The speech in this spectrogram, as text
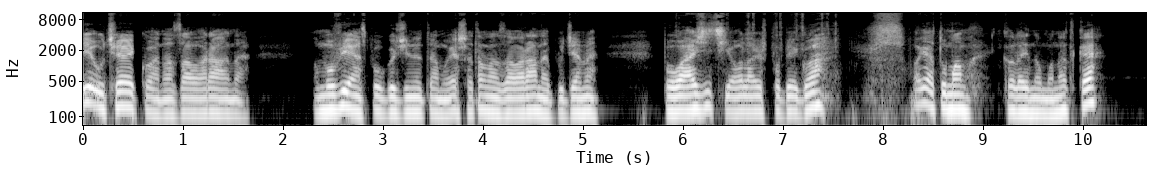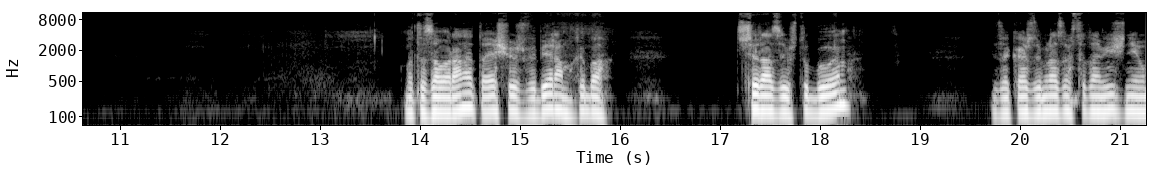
I uciekła na zaorane. Mówiłem z pół godziny temu, jeszcze tam na zaorane pójdziemy połazić i Ola już pobiegła. O ja tu mam kolejną monetkę. Bo te zaorane to ja się już wybieram chyba trzy razy już tu byłem. I za każdym razem chcę tam iść, nie,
